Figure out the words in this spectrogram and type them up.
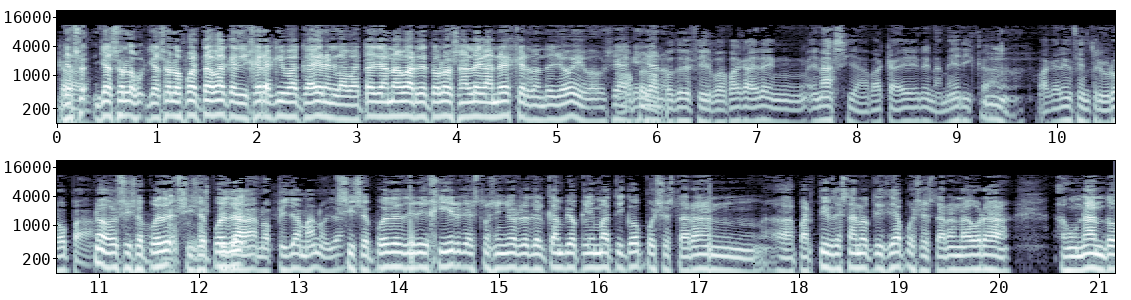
abarca- ya, so- ya solo ya solo faltaba que dijera que iba a caer en la batalla naval de Tolosa en Leganés, que es donde yo iba, o sea no, que pero ya no. puede decir, pues va a caer en, en Asia, va a caer en América, va a caer en Centro Europa. No, si se puede, Nos- si nos se puede, pilla- nos pilla mano ya. si se puede dirigir estos señores del cambio climático pues estarán a partir de esta noticia pues estarán ahora aunando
